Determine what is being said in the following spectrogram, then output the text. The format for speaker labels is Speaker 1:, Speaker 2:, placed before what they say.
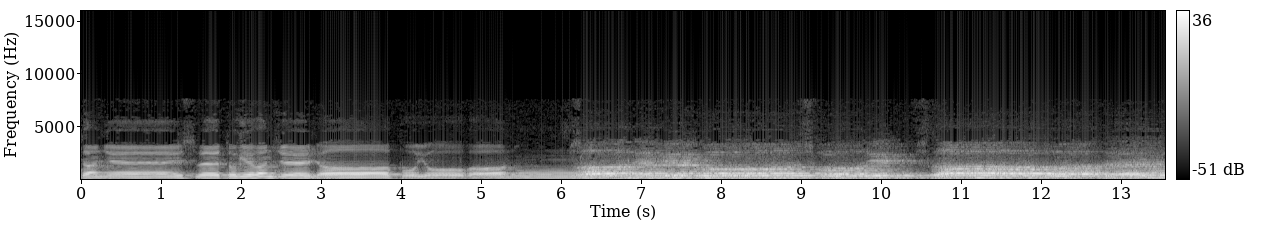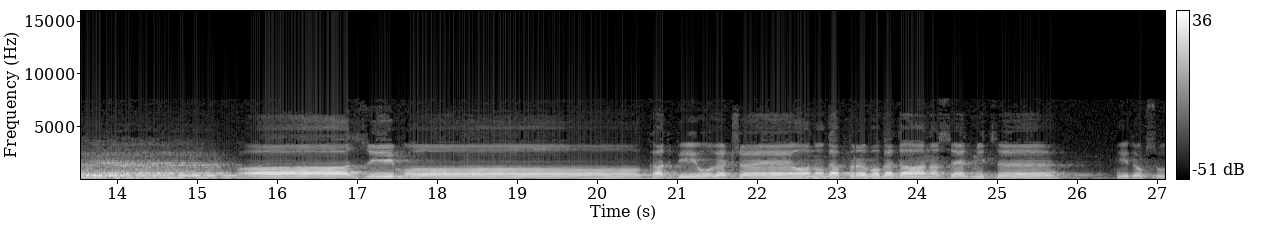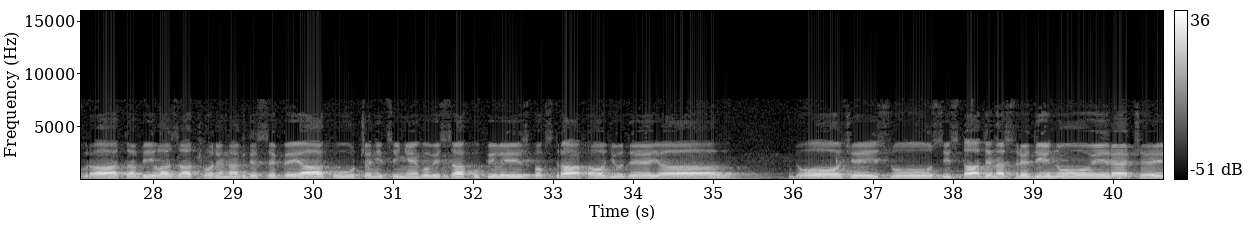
Speaker 1: Čitanje Svetog Evanđelja po Jovanu.
Speaker 2: Slava tebi, Gospodi, slava tebi.
Speaker 1: Pazimo, kad bi uveče onoga prvoga dana sedmice, dok su vrata bila zatvorena gde se bejaku učenici njegovi sakupili zbog straha od judeja, dođe Isus i stade na sredinu i reče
